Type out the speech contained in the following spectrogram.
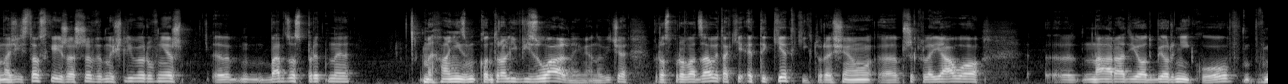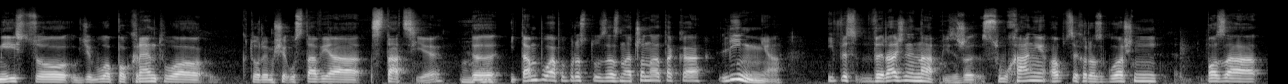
nazistowskiej Rzeszy wymyśliły również bardzo sprytny mechanizm kontroli wizualnej, mianowicie rozprowadzały takie etykietki, które się e, przyklejało e, na radioodbiorniku w, miejscu, gdzie było pokrętło, którym się ustawia stację e, mhm. i tam była po prostu zaznaczona taka linia i wyraźny napis, że słuchanie obcych rozgłośni poza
